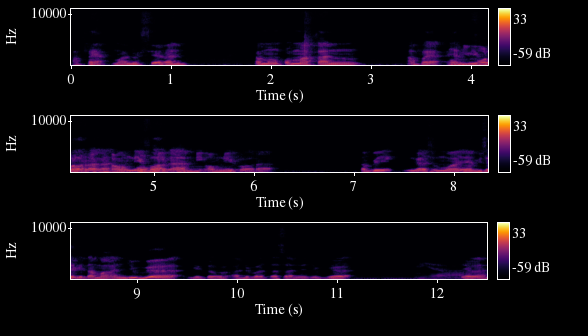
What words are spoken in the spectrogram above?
apa ya manusia kan emang pemakan apa ya? Omnivora herbivora kan? Omnivora omni- kan? Omni- omni. omnivora. Tapi nggak semuanya bisa kita makan juga gitu. Ada batasannya juga. Iya. ya kan?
